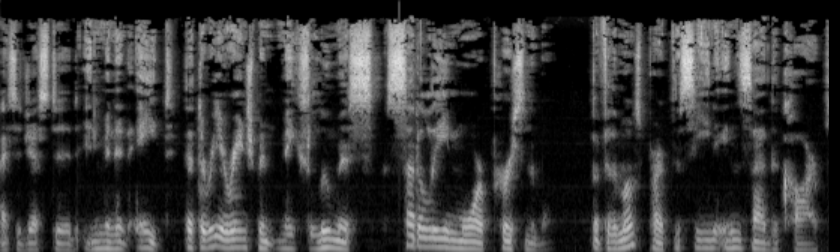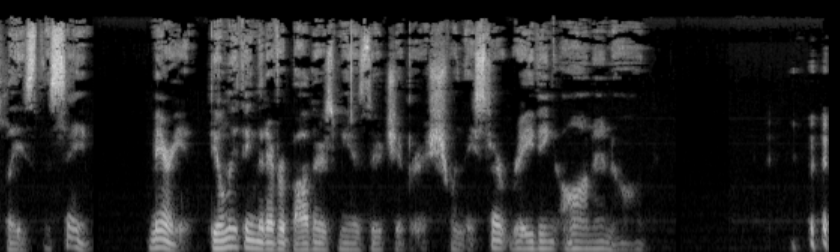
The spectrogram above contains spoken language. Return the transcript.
I suggested in minute 8 that the rearrangement makes Loomis subtly more personable, but for the most part, the scene inside the car plays the same. Marion, the only thing that ever bothers me is their gibberish when they start raving on and on.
